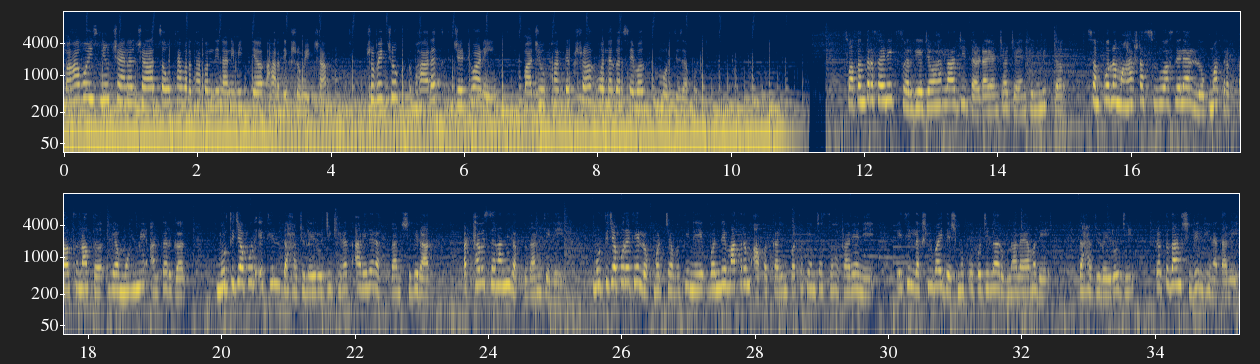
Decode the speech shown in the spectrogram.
Mahavoice news चॅनलच्या चौथ्या वर्धापन दिनानिमित्त हार्दिक शुभेच्छा. शुभेच्छुक भारत जेठवाणी माजी उपाध्यक्ष व नगरसेवक मूर्तिजापूर. स्वातंत्र्य सैनिक स्वर्गीय जवाहरलालजी दर्डा यांच्या जयंतीनिमित्त संपूर्ण महाराष्ट्रात सुरू असलेल्या लोकमत रक्ताचं नातं या मोहिमेअंतर्गत मूर्तिजापूर येथील दहा जुलै रोजी घेण्यात आलेल्या रक्तदान शिबिरात अठ्ठावीस जणांनी रक्तदान केले. मूर्तिजापूर येथे लोकमतच्या वतीने वंदे मातरम आपत्कालीन पथक यांच्या सहकार्याने येथील लक्ष्मीबाई देशमुख उपजिल्हा रुग्णालयामध्ये दहा जुलै रोजी रक्तदान शिबिर घेण्यात आले.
